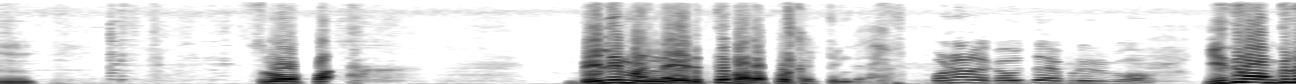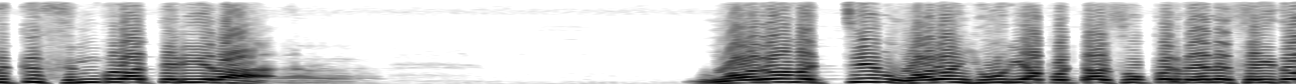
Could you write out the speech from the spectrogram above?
ம். ஸ்லோப்பா. வெளி மண்ணை எடுத்து வரப்பு கட்டுங்க. புனலை கவுத்தா எப்படி இருக்கும்? இது உங்களுக்கு சிம்பிளா தெரியலாம் உரம் வச்சு உரம் யூரியா போட்டா சூப்பர் வேலை செய்தோ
